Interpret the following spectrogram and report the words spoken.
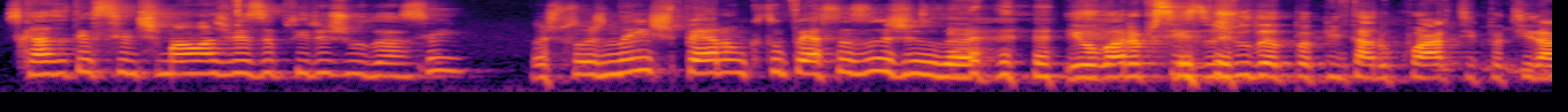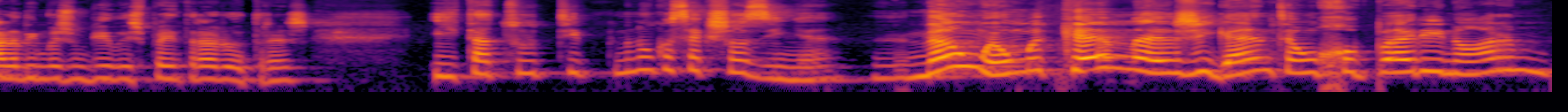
Se calhar até se sentes mal às vezes a pedir ajuda. Sim. As pessoas nem esperam que tu peças ajuda. Eu agora preciso de ajuda para pintar o quarto e para tirar ali umas mobílias para entrar outras. E está tudo tipo, mas não consegues sozinha. Não, é uma cama gigante, é um roupeiro enorme.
